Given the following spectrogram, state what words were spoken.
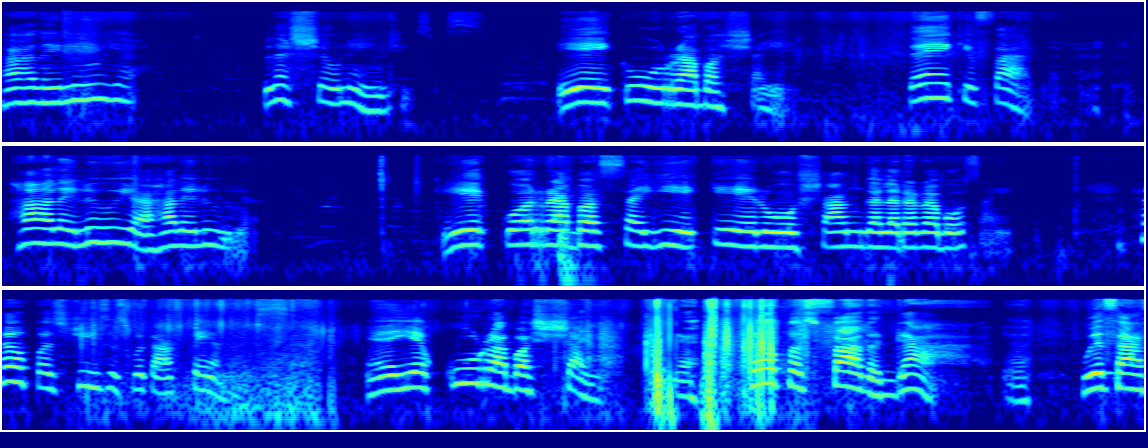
Hallelujah. Bless your name, Jesus. Thank you, Father. Hallelujah. Hallelujah. Help us, Jesus, with our families. Eh, and yekurabashai. Eh, help us, Father God, uh, with our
